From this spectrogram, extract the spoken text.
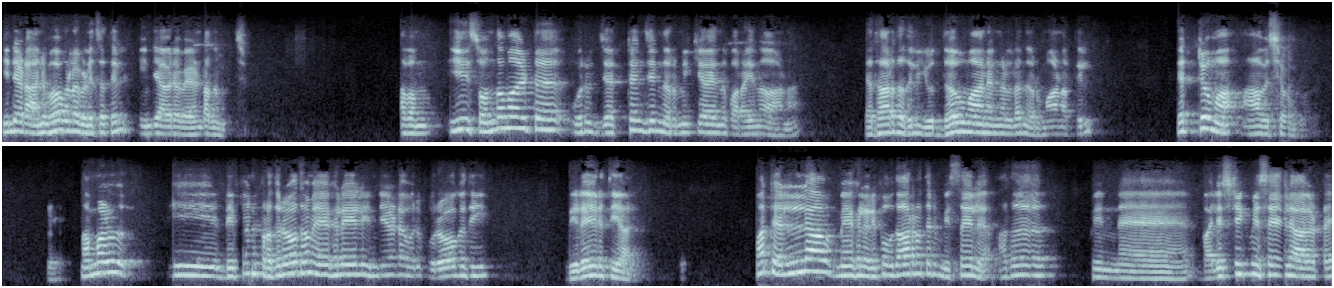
ഇന്ത്യയുടെ അനുഭവങ്ങളുടെ വെളിച്ചത്തിൽ ഇന്ത്യ അവരെ വേണ്ടെന്ന് വിളിച്ചു. അപ്പം ഈ സ്വന്തമായിട്ട് ഒരു ജെറ്റ് എഞ്ചിൻ നിർമ്മിക്കുക എന്ന് പറയുന്നതാണ് യഥാർത്ഥത്തിൽ യുദ്ധവിമാനങ്ങളുടെ നിർമ്മാണത്തിൽ ഏറ്റവും ആവശ്യമുള്ളത്. നമ്മൾ ഈ ഡിഫൻസ് പ്രതിരോധ മേഖലയിൽ ഇന്ത്യയുടെ ഒരു പുരോഗതി വിലയിരുത്തിയാൽ മറ്റെല്ലാ മേഖലയിലും ഇപ്പൊ ഉദാഹരണത്തിന് മിസൈൽ അത് പിന്നെ ബലിസ്റ്റിക് മിസൈൽ ആകട്ടെ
